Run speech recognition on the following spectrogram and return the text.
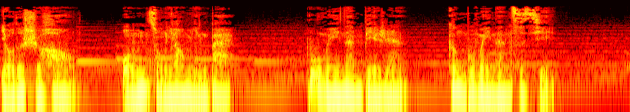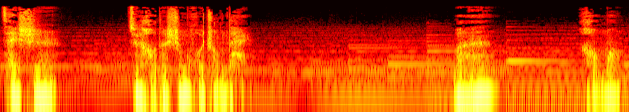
有的时候，我们总要明白，不为难别人，更不为难自己，才是最好的生活状态。晚安，好梦。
